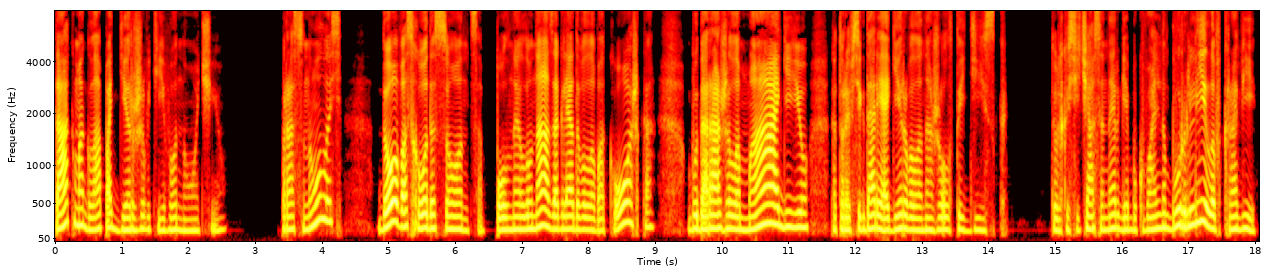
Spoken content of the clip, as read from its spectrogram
Так могла поддерживать его ночью. Проснулась до восхода солнца. Полная луна заглядывала в окошко, будоражила магию, которая всегда реагировала на желтый диск. Только сейчас энергия буквально бурлила в крови,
